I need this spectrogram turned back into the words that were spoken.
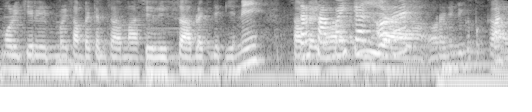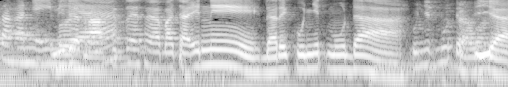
mau dikirim mau disampaikan sama si Lisa Blackjack ini Tersampaikan orang, iya, oleh orangnya juga peka. pasangannya Ini ini deh ya. terakhir deh saya baca ini dari kunyit muda. Kunyit muda. wah. Iya.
